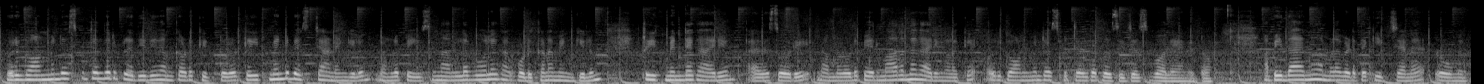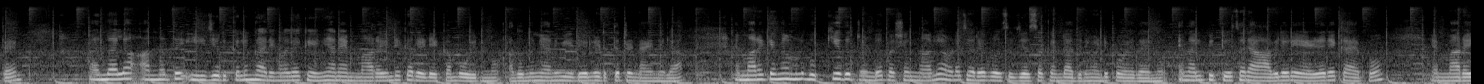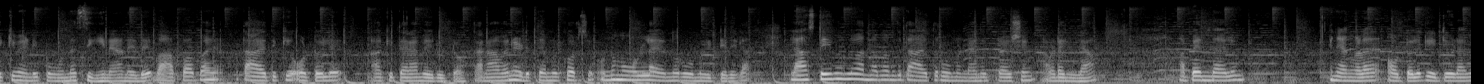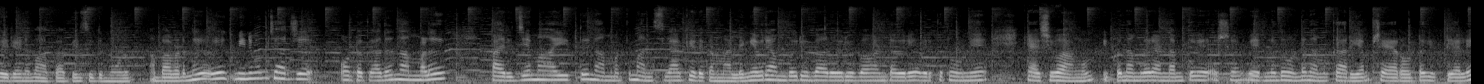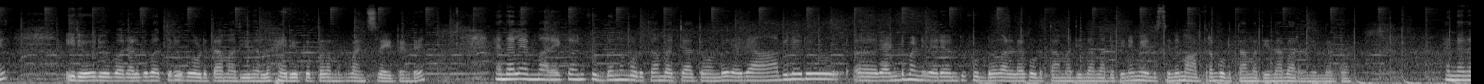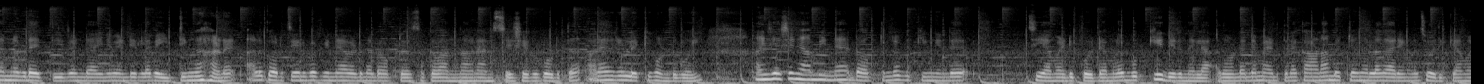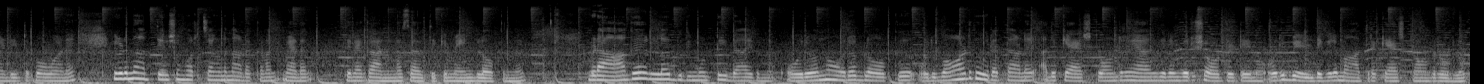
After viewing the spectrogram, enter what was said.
ഒരു ഗവൺമെന്റ് ഹോസ്പിറ്റലിന്റെ ഒരു പ്രതീതി നമുക്ക് അവിടെ കിട്ടുള്ളൂ. ട്രീറ്റ്മെന്റ് ബെസ്റ്റ് ആണെങ്കിലും നമ്മൾ പേസ് നല്ലപോലെ കൊടുക്കണമെങ്കിലും ട്രീറ്റ്മെന്റിന്റെ കാര്യം സോറി നമ്മളോട് പെരുമാറുന്ന കാര്യങ്ങളൊക്കെ ഒരു ഗവൺമെന്റ് ഹോസ്പിറ്റലിന്റെ പ്രൊസീജിയേഴ്സ് പോലെയാണ് കേട്ടോ. അപ്പോൾ ഇതായിരുന്നു നമ്മളിവിടുത്തെ കിച്ചണ് റൂമത്തെ എന്തായാലും അന്നത്തെ ഇ ജി എടുക്കലും കാര്യങ്ങളൊക്കെ കഴിഞ്ഞ് ഞാൻ എം ആർ ഐന്റെ ഒക്കെ റെഡിയാക്കാൻ പോയിരുന്നു. അതൊന്നും ഞാൻ വീഡിയോയിൽ എടുത്തിട്ടുണ്ടായിരുന്നില്ല. എം ആർ ഐക്കൊക്കെ നമ്മൾ ബുക്ക് ചെയ്തിട്ടുണ്ട്. പക്ഷേ എന്നാലും അവിടെ ചെറിയ പ്രൊസീജിയേഴ്സൊക്കെ ഉണ്ട്. അതിന് വേണ്ടി പോയതായിരുന്നു. എന്നാലും പിറ്റേ ദിവസം രാവിലെ ഒരു ഏഴരയൊക്കെ ആയപ്പോൾ എം ആർ ഐക്ക് വേണ്ടി പോകുന്ന സീനാണിത്. വാപ്പാപ്പ താഴത്തേക്ക് ഓട്ടോയിൽ ആക്കി തരാൻ വരും കേട്ടോ കാരണം അവൻ എടുത്ത് നമ്മൾ കുറച്ച് ഒന്ന് മുകളിലായിരുന്നു റൂം കിട്ടിയതില്ല. ലാസ്റ്റ് ടൈം നമ്മൾ വന്നപ്പോൾ നമുക്ക് താഴത്തെ റൂം ഉണ്ടായിരുന്നു. ഇപ്രാവശ്യം അവിടെ ഇല്ല. അപ്പോൾ എന്തായാലും ഞങ്ങൾ ഓട്ടോയിൽ കയറ്റി വിടാൻ വരികയാണ് വാപ്പാപ്പയും സിതുമോളും അപ്പോൾ അവിടെ നിന്ന് ഒരു മിനിമം ചാർജ് ഓട്ടോക്ക്. അത് നമ്മൾ പരിചയമായിട്ട് നമുക്ക് മനസ്സിലാക്കി എടുക്കണം അല്ലെങ്കിൽ അവർ അമ്പത് രൂപ അറുപത് രൂപ കണ്ടവർ അവർക്ക് തോന്നിയ ക്യാഷ് വാങ്ങും. ഇപ്പോൾ നമ്മൾ രണ്ടാമത്തെ വർഷം വരുന്നത് കൊണ്ട് നമുക്കറിയാം ഷെയർ ഓട്ടോ കിട്ടിയാൽ ഇരുപത് രൂപ ഒരാൾക്ക് പത്ത് രൂപ കൊടുത്താൽ മതി എന്നുള്ള കാര്യമൊക്കെ ഇപ്പോൾ നമുക്ക് മനസ്സിലായിട്ടുണ്ട്. എന്നാലും എം ആർ ഐക്ക് അവന് ഫുഡൊന്നും കൊടുക്കാൻ പറ്റാത്തതുകൊണ്ട് രാവിലെ ഒരു രണ്ട് മണി വരെ അവനക്ക് ഫുഡ് വെള്ളം കൊടുത്താൽ മതി എന്നാണ് പറഞ്ഞത്. പിന്നെ മെഡിസിന് മാത്രം കൊടുത്താൽ മതി എന്നാണ് പറഞ്ഞിരുന്നത് കേട്ടോ. എന്നാൽ നമ്മളിവിടെ എത്തിയിട്ടുണ്ട്. അതിന് വേണ്ടിയുള്ള വെയിറ്റിംഗ് ആണ്. ആൾ കുറച്ച് കഴിഞ്ഞപ്പോൾ പിന്നെ അവിടുന്ന് ഡോക്ടേഴ്സൊക്കെ വന്ന് അവൻ അനസ്തേഷ്യയൊക്കെ കൊടുത്ത് അവനെ അതിന്റെ ഉള്ളിലേക്ക് കൊണ്ടുപോയി. അതിനുശേഷം ഞാൻ പിന്നെ ഡോക്ടറിന്റെ ബുക്കിങ്ങിന്റെ ചെയ്യാൻ വേണ്ടി പോയിട്ട് നമ്മൾ ബുക്ക് ചെയ്തിരുന്നില്ല. അതുകൊണ്ട് തന്നെ മാഡത്തിനെ കാണാൻ പറ്റുമെന്നുള്ള കാര്യങ്ങൾ ചോദിക്കാൻ വേണ്ടിയിട്ട് പോവുകയാണ് ഇവിടുന്ന് അത്യാവശ്യം കുറച്ച് അങ്ങോട്ട് നടക്കണം മാഡത്തിനെ കാണുന്ന സ്ഥലത്തേക്ക് മെയിൻ ബ്ലോക്കിൽ നിന്ന് ഇവിടെ ആകെയുള്ള ബുദ്ധിമുട്ട് ഇതായിരുന്നു. ഓരോന്നും ഓരോ ബ്ലോക്ക് ഒരുപാട് ദൂരത്താണ്. അത് ക്യാഷ് കൗണ്ടർ ഇതിലും ഒരു ഷോർട്ട് ഇട്ടിരുന്നു ഒരു ബിൽഡിങ്ങിൽ മാത്രമേ ക്യാഷ് കൗണ്ടർ ഉള്ളൂ.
